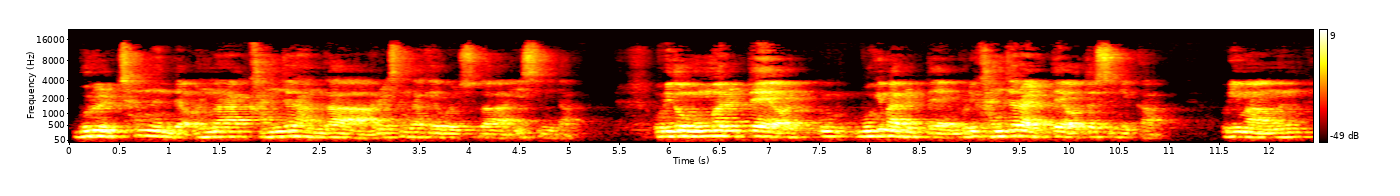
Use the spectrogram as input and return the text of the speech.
물을 찾는데 얼마나 간절한가를 생각해 볼 수가 있습니다. 우리도 목마를 때, 어, 목이 마를 때, 물이 간절할 때 어떻습니까? 우리 마음은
